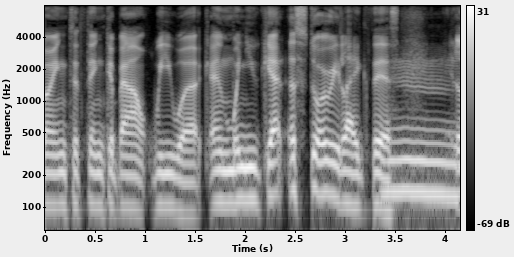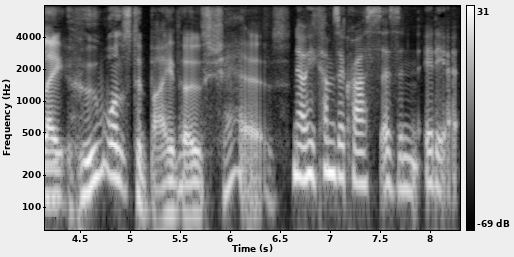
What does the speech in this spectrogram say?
going to think about WeWork. And when you get a story like this, Mm. like who wants to buy those shares?" No, he comes across as an idiot.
